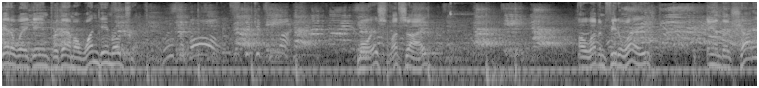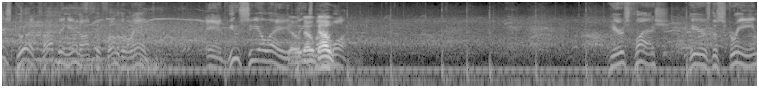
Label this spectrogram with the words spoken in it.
getaway game for them, a one-game road trip. Move the ball. Stick it too much. Morris, left side. 11 feet away. And the shot is good, dropping in off the front of the rim. And UCLA Go, leads go, by go. one. Here's Flash. Here's the screen.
